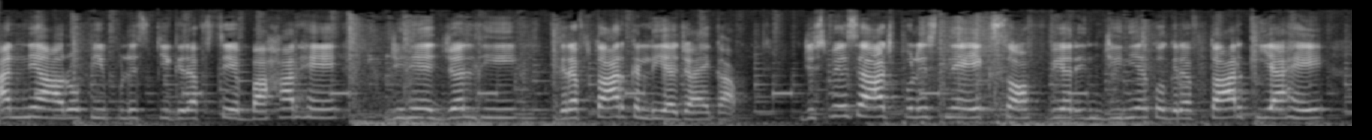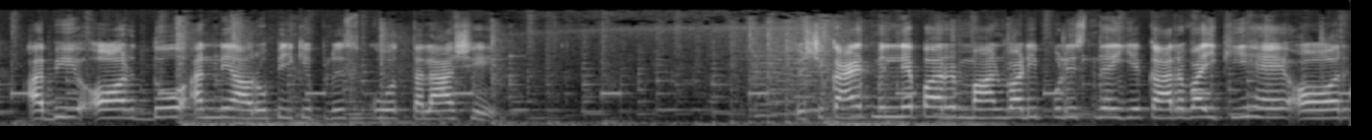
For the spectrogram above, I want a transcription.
अन्य आरोपी पुलिस की गिरफ्त से बाहर हैं, जिन्हें जल्द ही गिरफ़्तार कर लिया जाएगा। जिसमें से आज पुलिस ने एक सॉफ्टवेयर इंजीनियर को गिरफ़्तार किया है। अभी और दो अन्य आरोपी की पुलिस को तलाश है। तो शिकायत मिलने पर मानवाड़ी पुलिस ने ये कार्रवाई की है और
